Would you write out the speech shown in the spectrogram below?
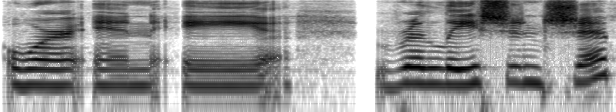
or in a relationship.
